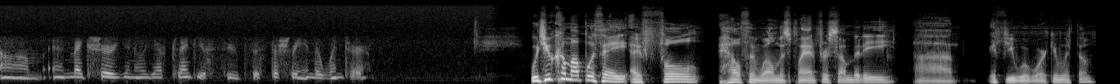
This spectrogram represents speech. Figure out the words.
um, and make sure you know you have plenty of soups, especially in the winter. Would you come up with a, a full health and wellness plan for somebody uh, if you were working with them?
